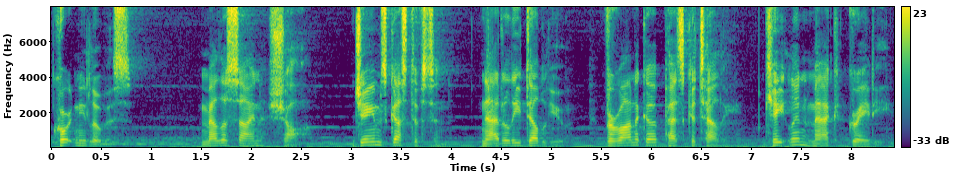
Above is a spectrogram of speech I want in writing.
Courtney Lewis, Melusine Shaw, James Gustafson, Natalie W., Veronica Pescatelli, Caitlin Mac Grady,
